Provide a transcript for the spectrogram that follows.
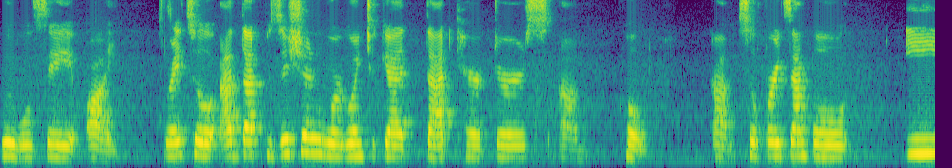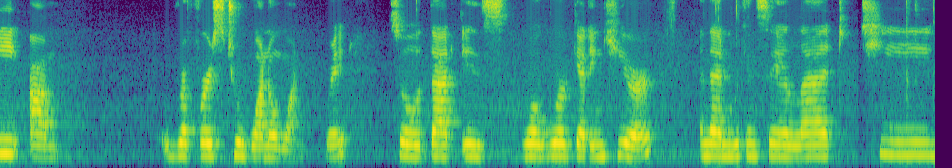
we will say i, right? So at that position, we're going to get that character's um, code. Um, so for example, E um, refers to 101, right? So that is what we're getting here. And then we can say let T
